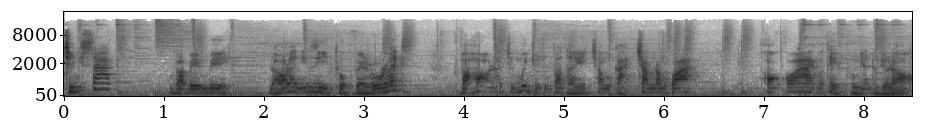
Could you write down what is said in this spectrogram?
Chính xác và bền bỉ. Đó là những gì thuộc về Rolex và họ đã chứng minh cho chúng ta thấy trong cả trăm năm qua. Khó có ai có thể phủ nhận được điều đó?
